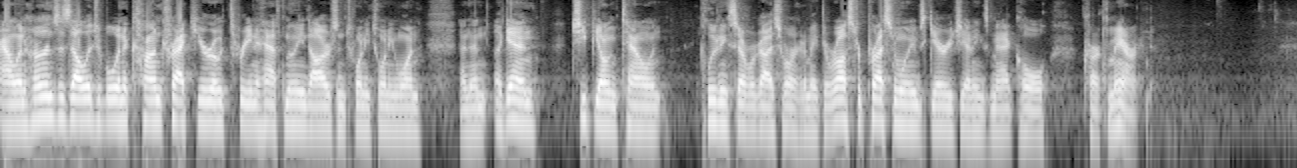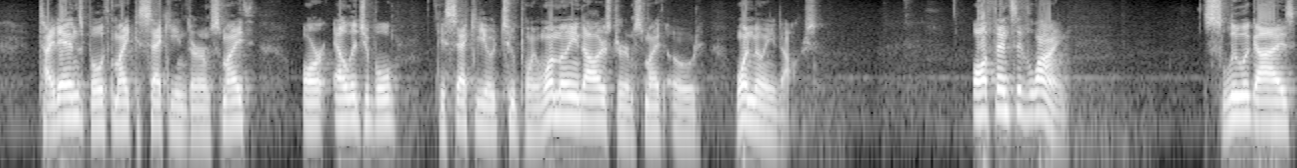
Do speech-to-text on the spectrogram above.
Allen Hurns is eligible in a contract year owed three and a half million dollars in 2021, and then again, cheap young talent, including several guys who aren't going to make the roster: Preston Williams, Gary Jennings, Matt Cole, Kirk Merritt. Tight ends, both Mike Gesicki and Durham Smythe, are eligible. Gesicki owed $2.1 million. Durham Smythe owed $1 million. Offensive line. Slew of guys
